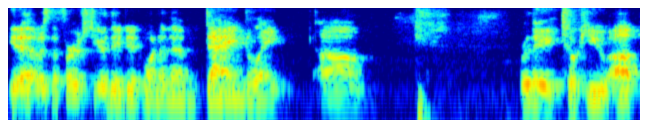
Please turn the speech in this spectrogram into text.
you know, that was the first year they did one of them dangling, um, where they took you up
